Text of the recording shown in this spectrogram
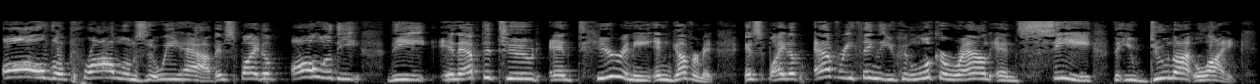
all the problems that we have, in spite of all of the, the ineptitude and tyranny in government, in spite of everything that you can look around and see that you do not like,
